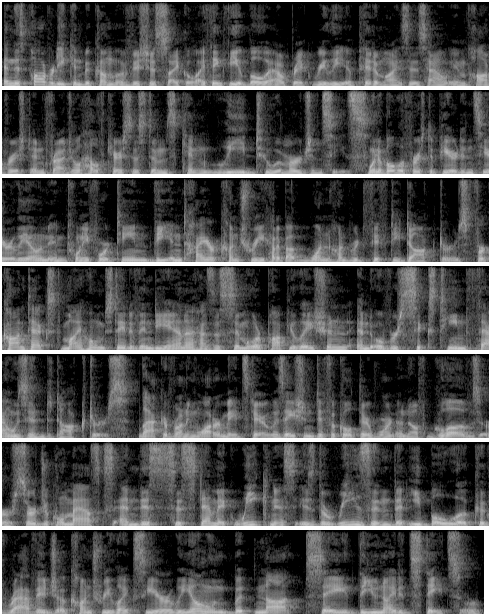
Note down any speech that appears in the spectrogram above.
And this poverty can become a vicious cycle. I think the Ebola outbreak really epitomizes how impoverished and fragile healthcare systems can lead to emergencies. When Ebola first appeared in Sierra Leone in 2014, the entire country had about 150 doctors. For context, my home state of Indiana has a similar population and over 16,000 doctors. Lack of running water made sterilization difficult, there weren't enough gloves or surgical masks, and this systemic weakness weakness is the reason that Ebola could ravage a country like Sierra Leone, but not, say, the United States or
